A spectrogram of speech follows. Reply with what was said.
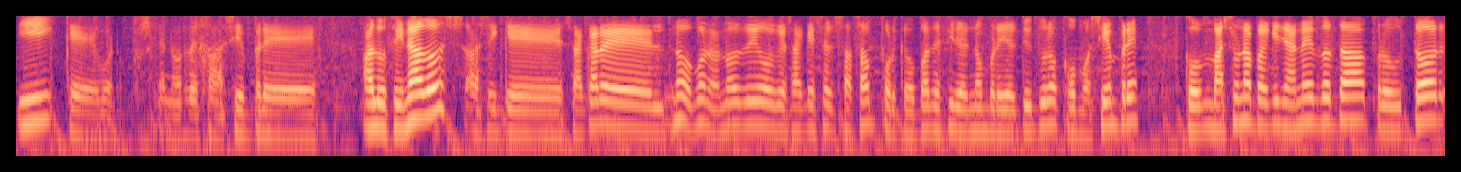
y que bueno, pues que nos deja siempre alucinados, así que sacar el no, bueno, no digo que saquéis el Sazam porque os va a decir el nombre y el título como siempre, con más una pequeña anécdota, productor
